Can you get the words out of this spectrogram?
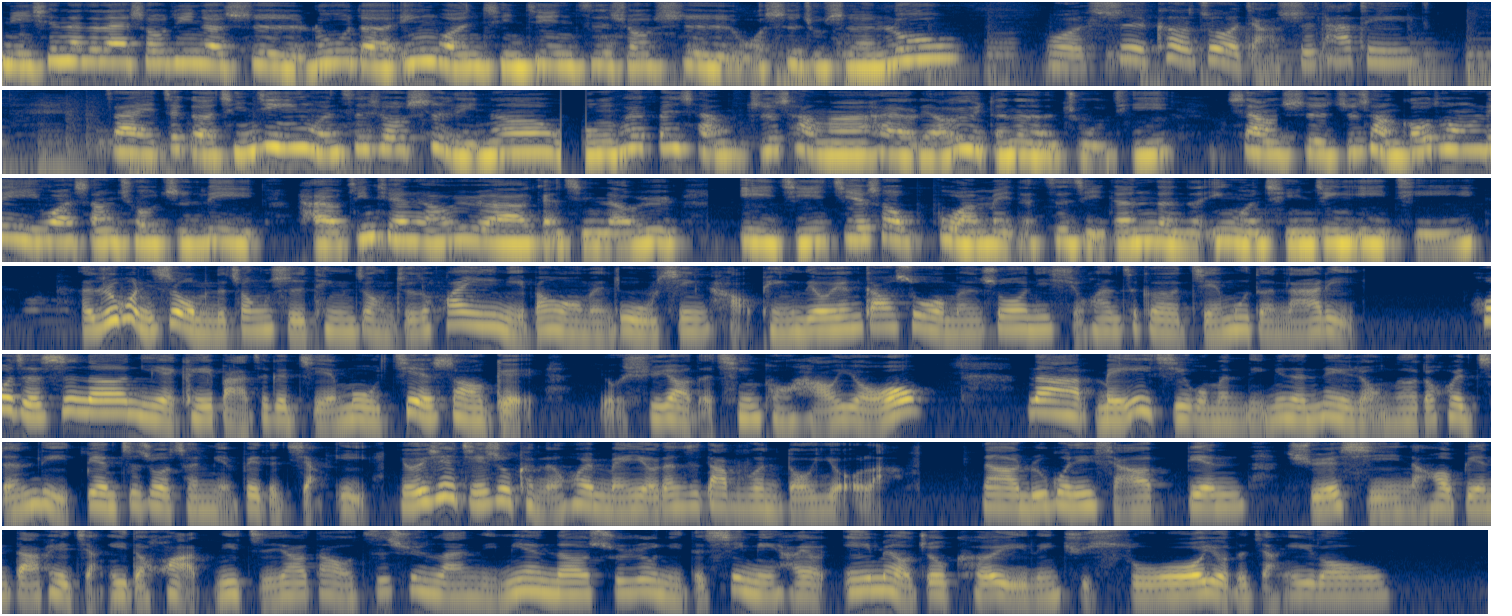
你现在正在收听的是撸的英文情境自修室，我是主持人撸，我是客座讲师 Tati。在这个情境英文自修室里呢，我们会分享职场啊，还有疗愈等等的主题，像是职场沟通力、外商求职力，还有金钱疗愈啊、感情疗愈，以及接受不完美的自己等等的英文情境议题。呃，如果你是我们的忠实听众，就是欢迎你帮我们五星好评留言，告诉我们说你喜欢这个节目的哪里，或者是呢，你也可以把这个节目介绍给有需要的亲朋好友哦。那每一集我们里面的内容呢，都会整理并制作成免费的讲义，有一些集数可能会没有，但是大部分都有啦。那如果你想要边学习，然后边搭配讲义的话，你只要到资讯栏里面呢，输入你的姓名还有 email 就可以领取所有的讲义喽。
